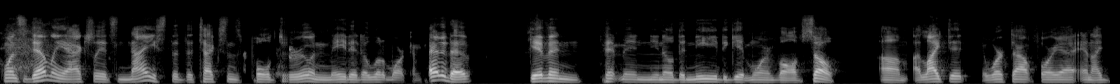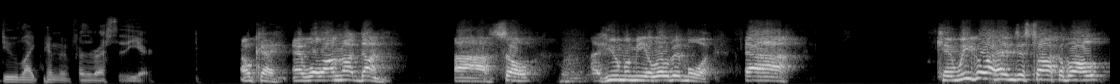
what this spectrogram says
coincidentally, actually, it's nice that the Texans pulled through and made it a little more competitive, given Pittman, you know, the need to get more involved. So um, I liked it. It worked out for you, and I do like Pittman for the rest of the year. Okay, and well, I'm not done. Uh, so uh, humor me a little bit more. Uh, can we go ahead and just talk about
